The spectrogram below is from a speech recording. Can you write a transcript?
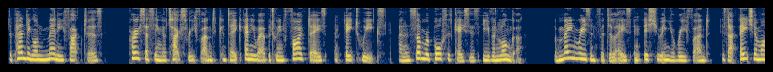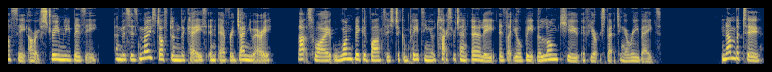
Depending on many factors, processing your tax refund can take anywhere between 5 days and 8 weeks, and in some reported cases, even longer. The main reason for delays in issuing your refund is that HMRC are extremely busy, and this is most often the case in every January. That's why one big advantage to completing your tax return early is that you'll beat the long queue if you're expecting a rebate. Number two,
